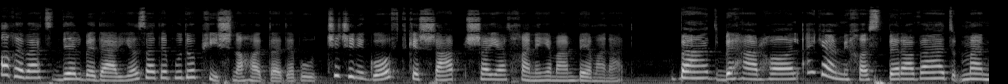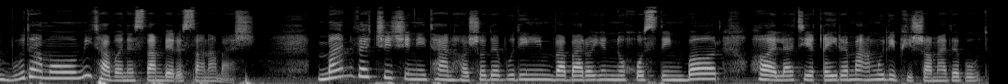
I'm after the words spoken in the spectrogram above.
عاقبت دل به دریا زده بود و پیشنهاد داده بود. چیچینی گفت که شب شاید خانه من بماند. بعد به هر حال اگر می‌خواست برود من بودم و می‌توانستم برسانمش. من و چیچینی تنها شده بودیم و برای نخستین بار حالتی غیر معمولی پیش آمده بود.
